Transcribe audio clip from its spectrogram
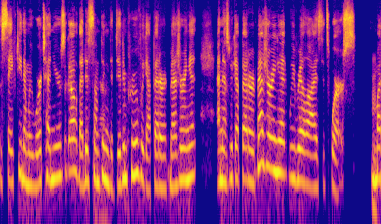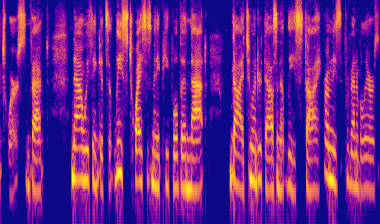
the safety than we were 10 years ago. That is something that did improve. We got better at measuring it. And as we got better at measuring it, we realized it's worse, hmm. much worse. In fact, now we think it's at least twice as many people than that die, 200,000 at least die from these preventable errors.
